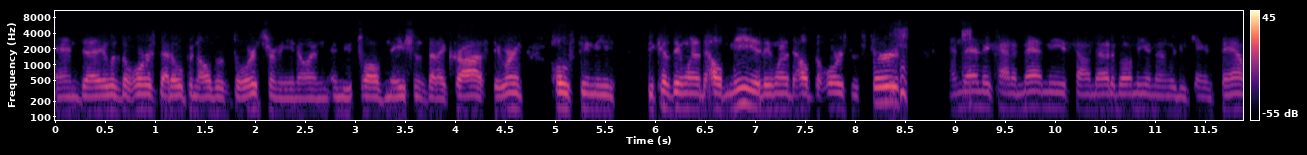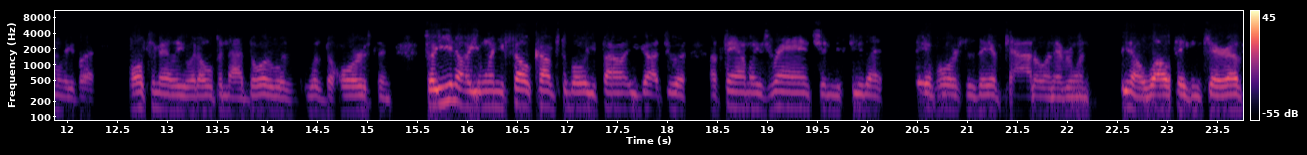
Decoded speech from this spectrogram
and uh, it was the horse that opened all those doors for me. You know, and, these 12 nations that I crossed, they weren't hosting me because they wanted to help me. They wanted to help the horses first, and then they kind of met me, found out about me, and then we became family. But ultimately, what opened that door was was the horse. And so, you know, you, when you felt comfortable, you found you got to a, a family's ranch, and you see that they have horses, they have cattle, and everyone's you know well taken care of.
